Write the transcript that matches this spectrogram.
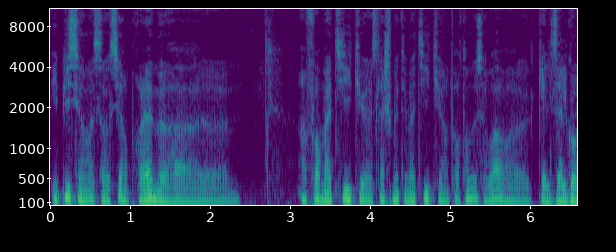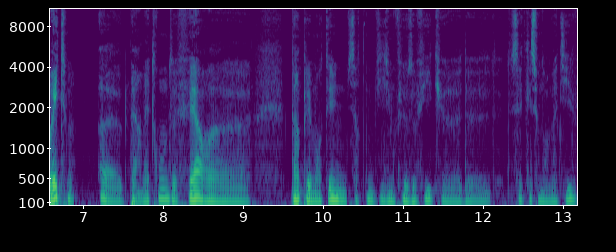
Et puis c'est aussi un problème euh, informatique slash mathématique important de savoir quels algorithmes permettront de faire d'implémenter une certaine vision philosophique de, cette question normative.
